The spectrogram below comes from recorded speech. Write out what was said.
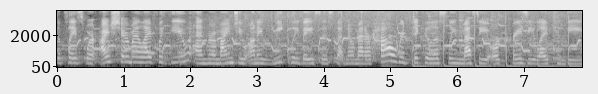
the place where I share my life with you and remind you on a weekly basis that no matter how ridiculously messy or crazy life can be,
